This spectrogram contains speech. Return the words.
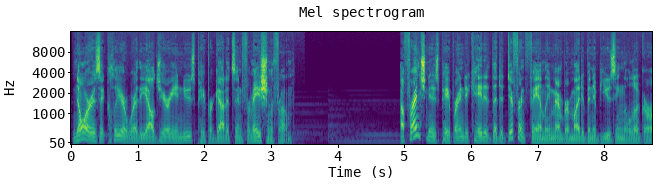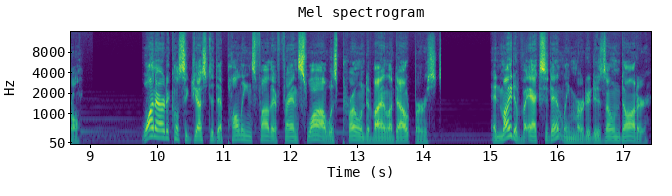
nor is it clear where the Algerian newspaper got its information from. A French newspaper indicated that a different family member might have been abusing the little girl. One article suggested that Pauline's father Francois was prone to violent outbursts and might have accidentally murdered his own daughter,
